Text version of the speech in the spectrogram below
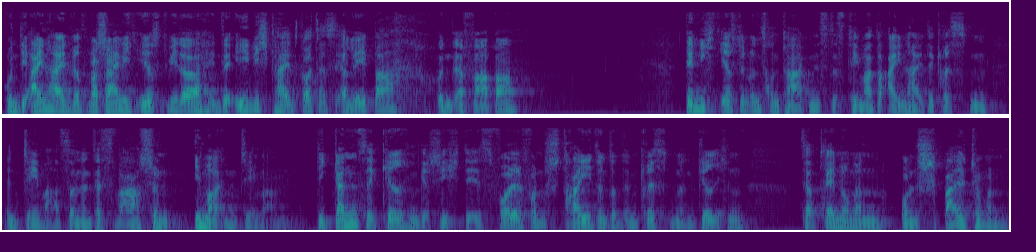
Und die Einheit wird wahrscheinlich erst wieder in der Ewigkeit Gottes erlebbar und erfahrbar. Denn nicht erst in unseren Tagen ist das Thema der Einheit der Christen ein Thema, sondern das war schon immer ein Thema. Die ganze Kirchengeschichte ist voll von Streit unter den Christen und Kirchen, Zertrennungen und Spaltungen.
